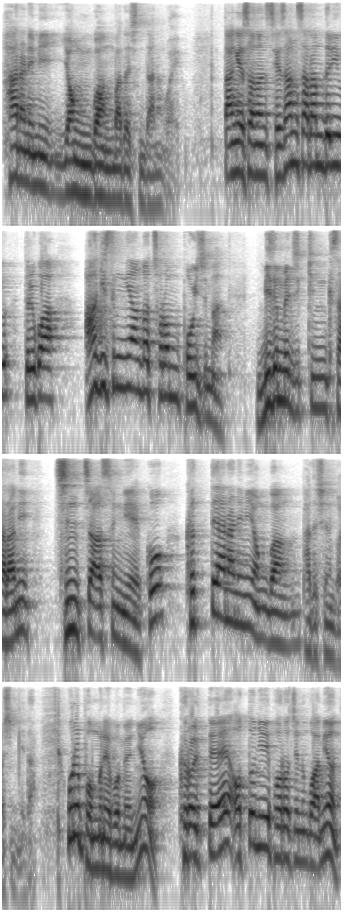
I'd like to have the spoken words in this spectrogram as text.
하나님이 영광 받으신다는 거예요. 땅에서는 세상 사람들과 악이 승리한 것처럼 보이지만 믿음을 지킨 그 사람이 진짜 승리했고 그때 하나님이 영광 받으시는 것입니다. 오늘 본문에 보면요. 그럴 때 어떤 일이 벌어지는가 하면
